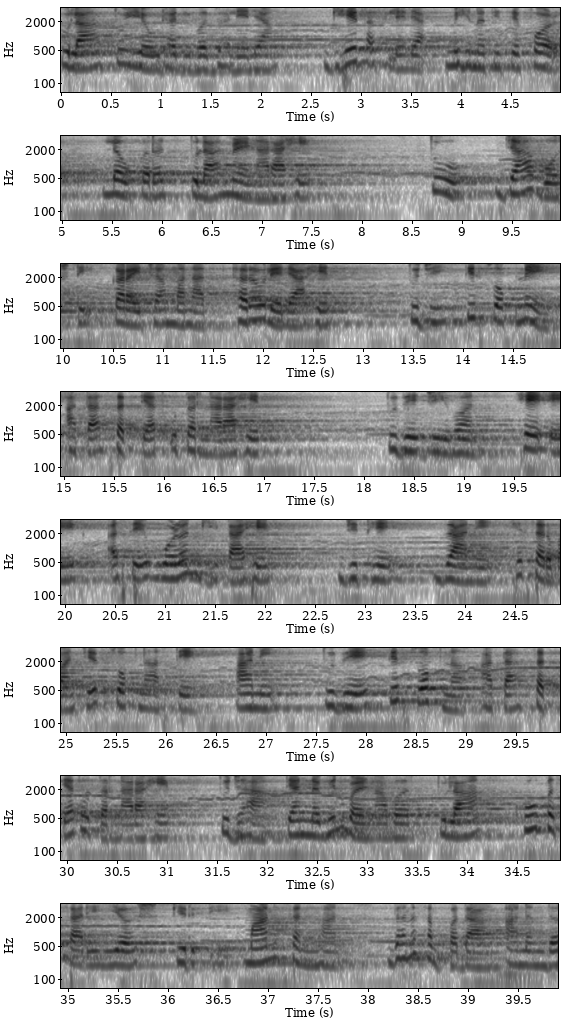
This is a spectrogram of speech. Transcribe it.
तुला तू एवढ्या दिवस झालेल्या घेत असलेल्या मेहनतीचे फळ लवकरच तुला मिळणार आहे. तू ज्या गोष्टी करायच्या मनात ठरवलेल्या आहेस तुझी ती स्वप्ने आता सत्यात उतरणार आहेत. तुझे जीवन हे एक असे वळण घेत आहे जिथे जाणे हे सर्वांचेच स्वप्न असते. आणि तुझे ते स्वप्न आता सत्यात उतरणार आहे. तुझ्या त्या नवीन वळणावर तुला खूप सारे यश कीर्ती मान सन्मान धनसंपदा आनंद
